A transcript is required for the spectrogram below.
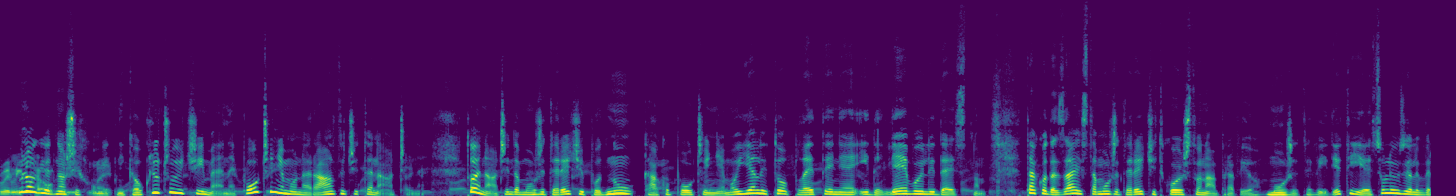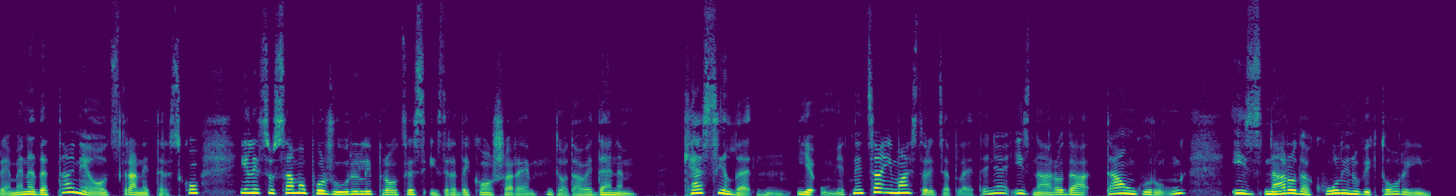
Mnogi od naših umjetnika, uključujući i mene, počinjemo na različite načine. To je način da možete reći po dnu kako počinjemo, je li to pletenje ide lijevo ili desno. Tako da zaista možete reći tko je što napravio. Možete vidjeti jesu li uzeli vremena da tajnije odstrane trsku ili su samo požurili proces izrade košare, dodao je Denem. Cassie Letton je umjetnica i majstorica pletenja iz naroda Taungurung iz naroda Kulin u Viktoriji.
